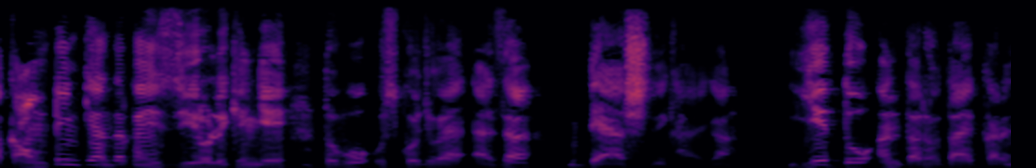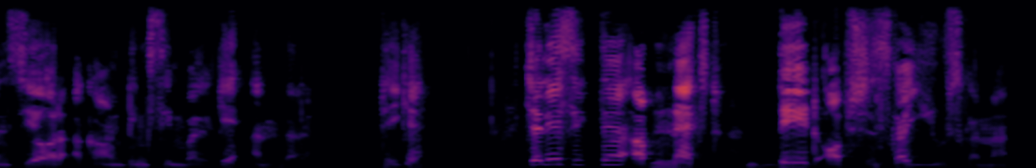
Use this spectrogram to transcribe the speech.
अकाउंटिंग के अंदर कहीं ज़ीरो लिखेंगे तो वो उसको जो है एज अ डैश दिखाएगा। ये दो अंतर होता है करेंसी और अकाउंटिंग सिंबल के अंदर। ठीक है? चलिए सीखते हैं अब नेक्स्ट डेट ऑप्शंस का यूज़ करना।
